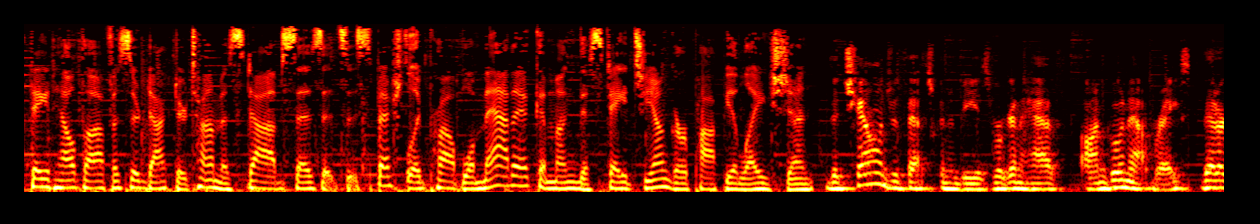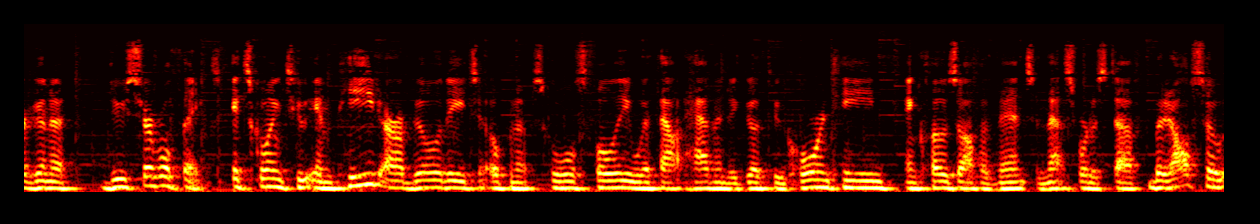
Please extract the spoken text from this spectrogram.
State Health Officer Dr. Thomas Dobbs says it's especially problematic among the state's younger population. The challenge with that's going to be is we're going to have ongoing outbreaks that are going to do several things. It's going to impede our ability to open up schools fully without having to go through quarantine and close off events and that sort of stuff. But it also,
